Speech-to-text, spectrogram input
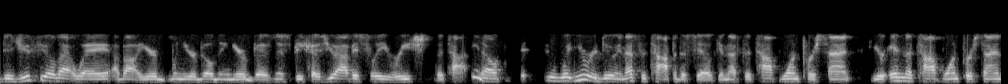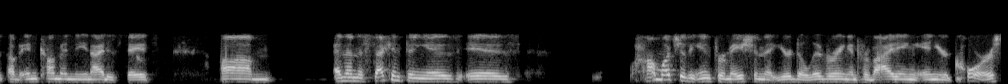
did you feel that way about your when you were building your business because you obviously reached the top, you know, what you were doing, that's the top of the sales game. That's the top 1%. You're in the top 1% of income in the United States. Um, and then the second thing is is how much of the information that you're delivering and providing in your course,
